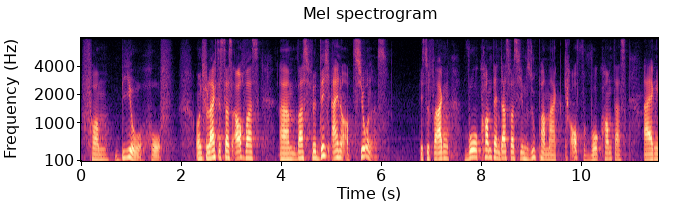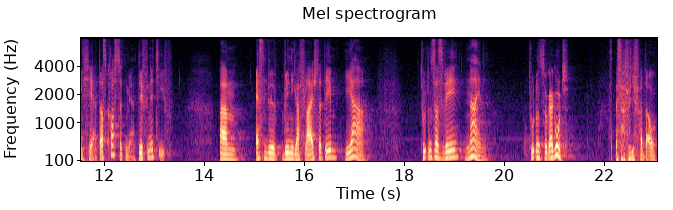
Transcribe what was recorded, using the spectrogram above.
vom Biohof. Und vielleicht ist das auch was, ähm, was für dich eine Option ist. Dich zu fragen, wo kommt denn das, was ich im Supermarkt kaufe, wo kommt das eigentlich her? Das kostet mehr, definitiv. Ähm, essen wir weniger Fleisch seitdem? Ja. Tut uns das weh? Nein. Tut uns sogar gut. Ist besser für die Verdauung,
